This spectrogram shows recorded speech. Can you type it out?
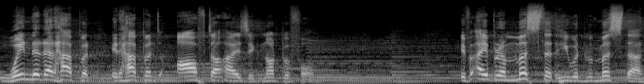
When did that happen? It happened after Isaac, not before. If Abraham missed it, he would miss that.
